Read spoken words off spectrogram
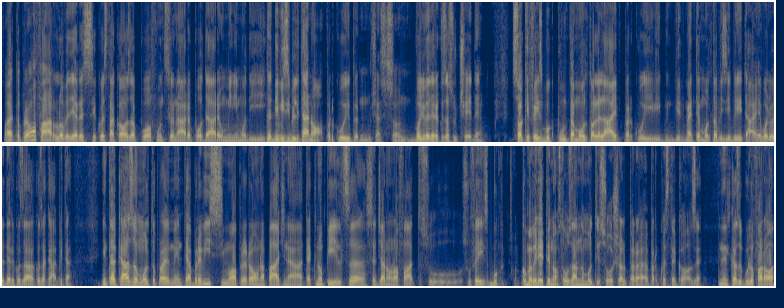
Ho detto proviamo a farlo, vedere se questa cosa può funzionare, può dare un minimo di, di visibilità. No, per cui per, cioè, senso, voglio vedere cosa succede. So che Facebook punta molto alle live, per cui vi, mette molta visibilità e voglio vedere cosa, cosa capita. In tal caso, molto probabilmente a brevissimo aprirò una pagina Tecnopills, se già non l'ho fatto su, su Facebook. Come vedete, non sto usando molti social per, per queste cose. Nel caso in cui lo farò,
